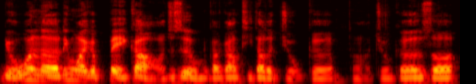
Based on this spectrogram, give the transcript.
有问了另外一个被告，就是我们刚刚提到的九哥啊，九哥说，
